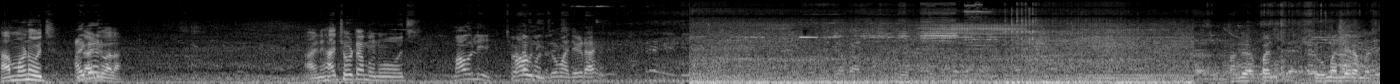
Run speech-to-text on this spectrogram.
हा मनोज काय? गाडीवाला. आणि हा छोटा मनोज. माऊली माऊली. जो माझ्याकडे आहे. आलोय आपण शिवमंदिरामध्ये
